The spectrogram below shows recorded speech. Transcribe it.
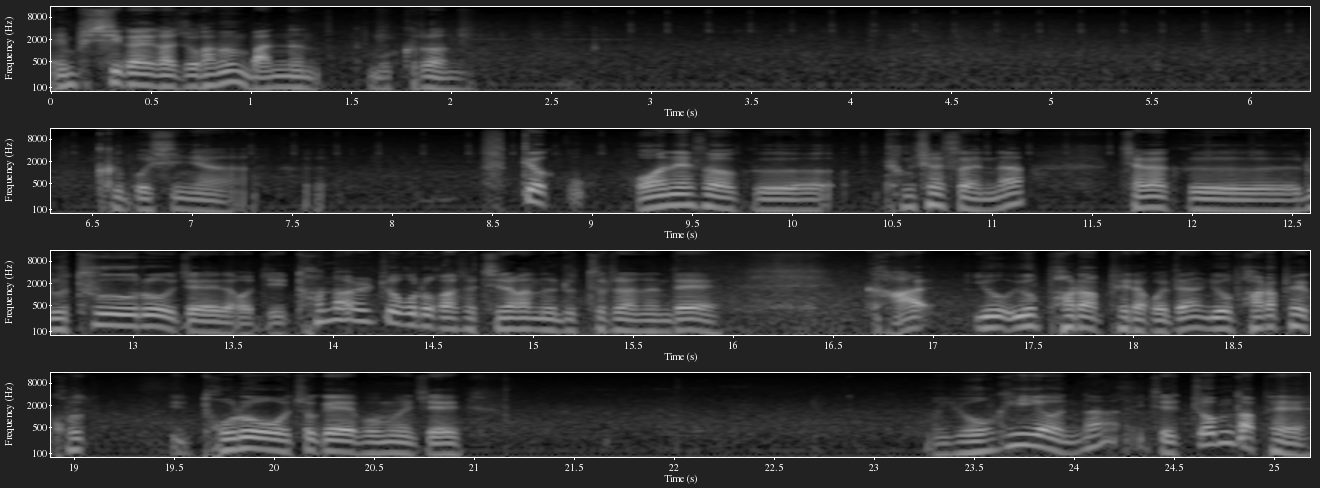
NPC가 해가지고 하면 맞는 뭐 그런 그 뭐시냐 그 습격 원에서 그 경찰서였나? 제가 그 루트로 이제 어디 터널 쪽으로 가서 지나가는 루트를 하는데 그 아, 요, 요 바로 앞이라고 해야 되나? 요 바로 앞에 고, 이 도로 쪽에 보면 이제 여기였나? 이제 좀 더 앞에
